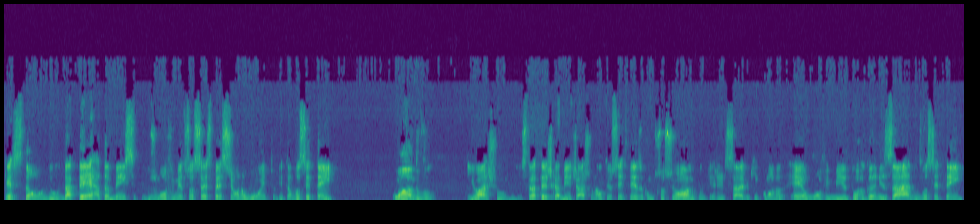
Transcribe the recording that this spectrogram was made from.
questão do, da terra também, se, os movimentos sociais pressionam muito. Então você tem, quando, e eu acho estrategicamente, acho não, tenho certeza como sociólogo, que a gente sabe que quando é um movimento organizado, você tem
